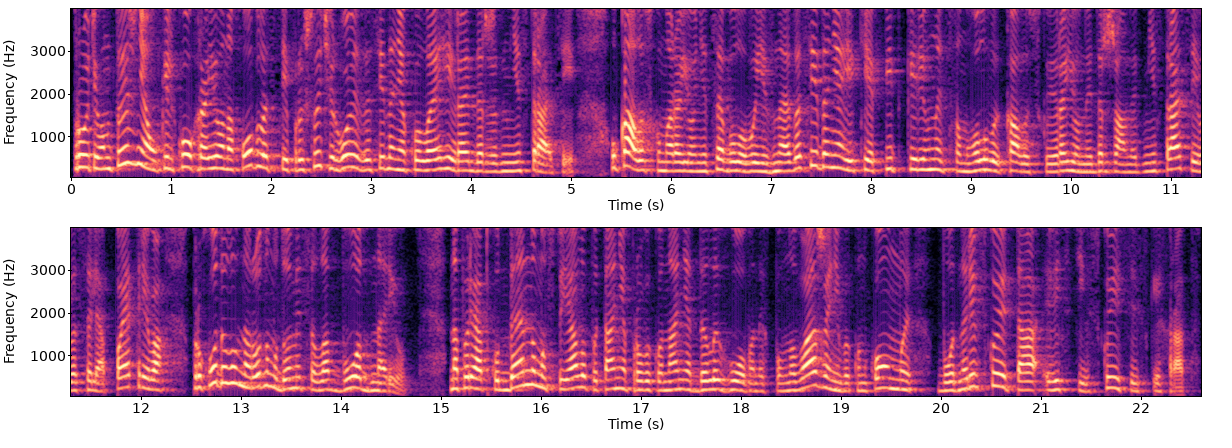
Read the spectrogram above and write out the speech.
Протягом тижня у кількох районах області пройшли чергові засідання колегії райдержадміністрації. У Калузькому районі це було виїзне засідання, яке під керівництвом голови Калузької районної державної адміністрації Василя Петрєва проходило в народному домі села Боднарів. На порядку денному стояло питання про виконання делегованих повноважень виконкомами Боднарівської та Вістівської сільських рад.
